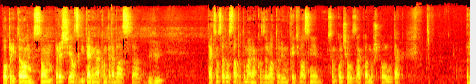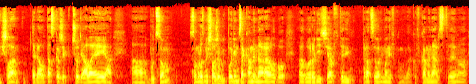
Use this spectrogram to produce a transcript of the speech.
popri tom som prešiel z gitary na kontrabas. A mm-hmm. Tak som sa dostal potom aj na konzervatórium. Keď vlastne som kočil základnú školu, tak prišla teda otázka, že čo ďalej a, a buď som som rozmýšľal, že buď pôjdem za kamenára, lebo, lebo rodičia vtedy pracovali mali v, ako v kamenárstve, no,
